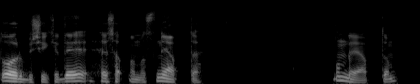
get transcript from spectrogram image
doğru bir şekilde hesaplamasını yaptı. Bunu da yaptım.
